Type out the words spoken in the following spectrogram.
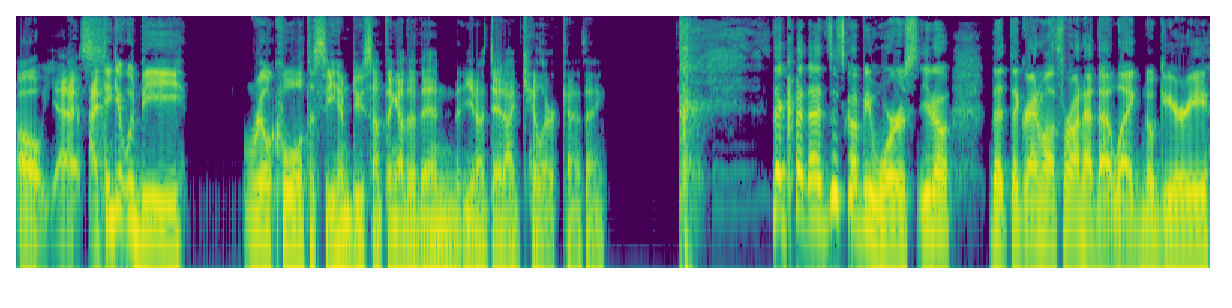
oh yes I think it would be real cool to see him do something other than you know dead eyed killer kind of thing. That's just gonna be worse. You know that the Grand Moff Thrawn had that like Noghri,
